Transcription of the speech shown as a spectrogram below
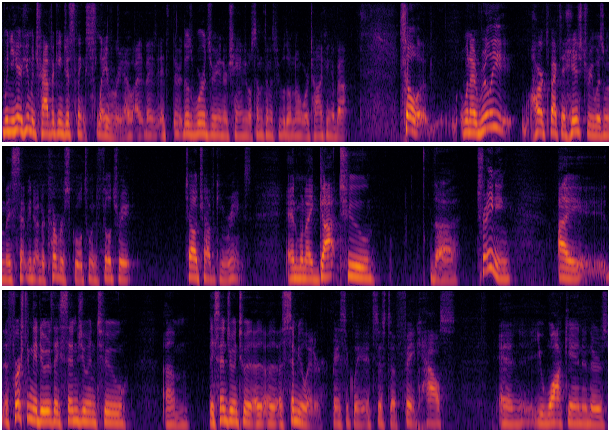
when you hear human trafficking, just think slavery. I, I, it's, those words are interchangeable. Sometimes people don't know what we're talking about. So when I really harked back to history was when they sent me to undercover school to infiltrate child trafficking rings. And when I got to the training, I the first thing they do is they send you into um, they send you into a, a, simulator. Basically, it's just a fake house, and you walk in and there's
